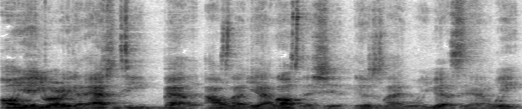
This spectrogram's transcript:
"Oh yeah, you already got an absentee ballot." I was like, "Yeah, I lost that shit." It was just like, "Well, you got to sit down and wait."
